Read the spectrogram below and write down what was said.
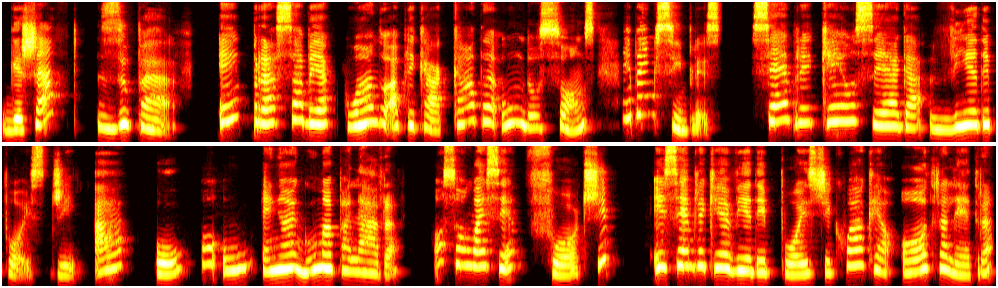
Geschafft? Super! E para saber quando aplicar cada um dos sons é bem simples. Sempre que o CH vier depois de A, O ou U em alguma palavra, o som vai ser forte e sempre que vir depois de qualquer outra letra,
